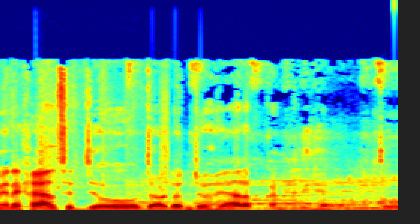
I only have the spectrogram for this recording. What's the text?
मेरे ख्याल से जो जॉर्डन जो है, अरब कंट्री है तो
